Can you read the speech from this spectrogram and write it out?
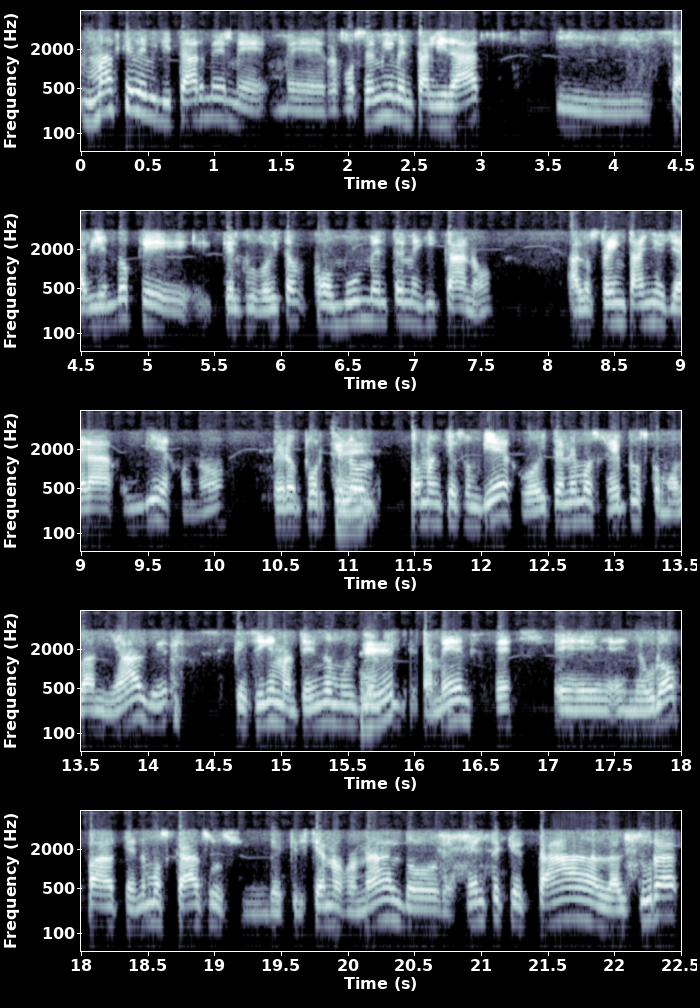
más que debilitarme, me, me reforcé mi mentalidad y sabiendo que, que el futbolista comúnmente mexicano a los 30 años ya era un viejo, ¿no? Pero ¿por qué Sí. lo toman que es un viejo? Hoy tenemos ejemplos como Dani Alves, que siguen manteniendo muy bien Sí. físicamente. Eh, en Europa tenemos casos de Cristiano Ronaldo, de gente que está a la altura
